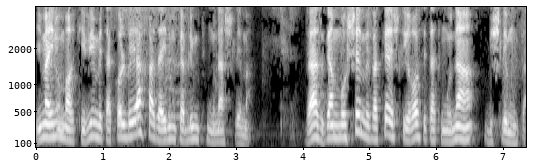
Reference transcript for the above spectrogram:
אם היינו מרכיבים את הכל ביחד, היינו מקבלים תמונה שלמה. ואז גם משה מבקש לראות את התמונה בשלמותה.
